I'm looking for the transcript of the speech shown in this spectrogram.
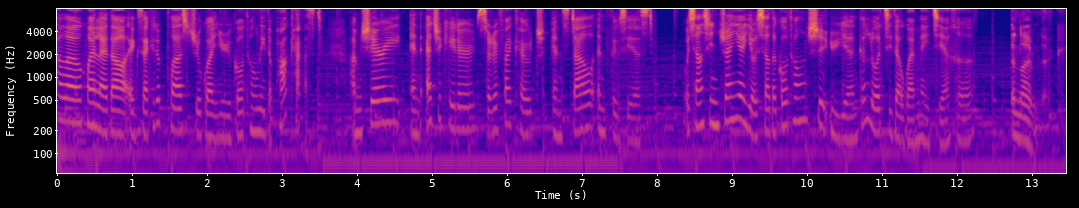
Hello，欢迎来到 Executive Plus 主管与沟通力的 Podcast。I'm Sherry, an educator, certified coach, and style enthusiast. 我相信专业有效的沟通是语言跟逻辑的完美结合。And I'm Nick,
